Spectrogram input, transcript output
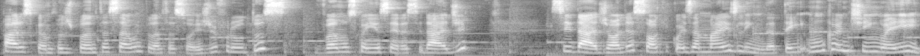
para os campos de plantação e plantações de frutos. Vamos conhecer a cidade. Cidade, olha só que coisa mais linda. Tem um cantinho aí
